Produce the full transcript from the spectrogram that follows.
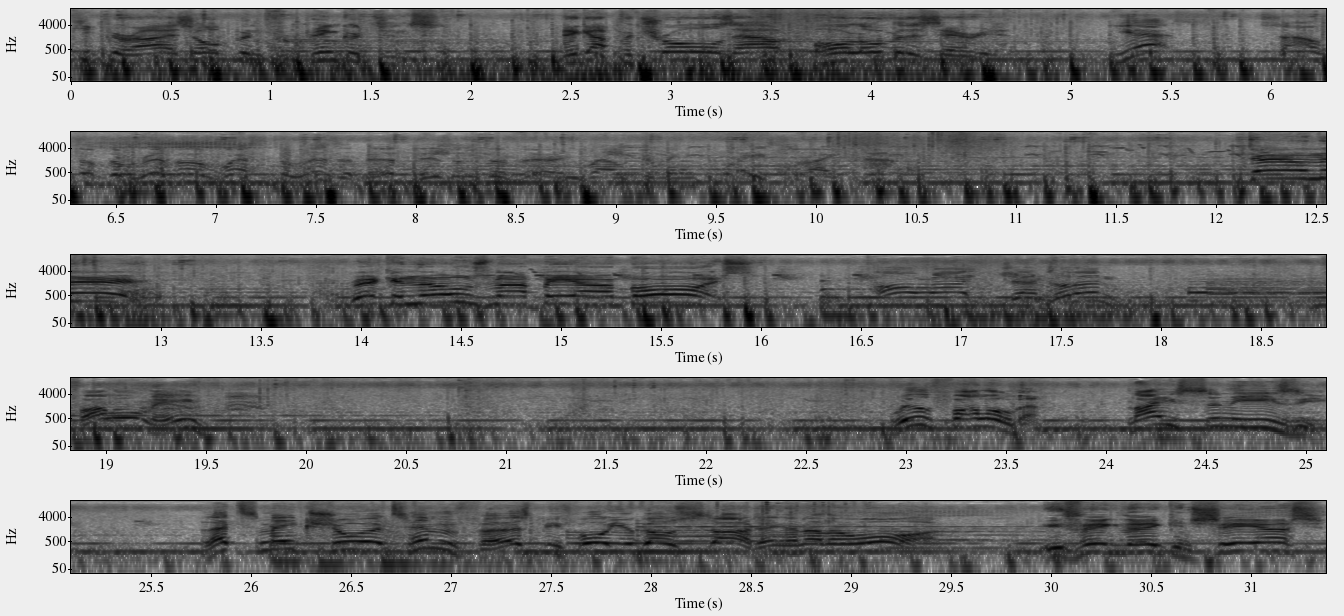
Keep your eyes open for Pinkertons. They got patrols out all over this area. Yes, south of the river, West Elizabeth isn't a very welcoming place right now. Down there! Reckon those might be our boys. All right, gentlemen. Follow me. We'll follow them. Nice and easy. Let's make sure it's him first before you go starting another war. You think they can see us?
